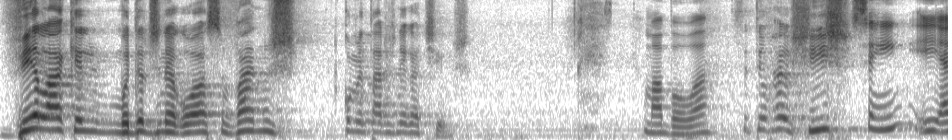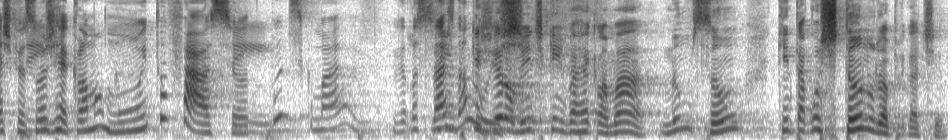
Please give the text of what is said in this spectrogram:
Vê lá aquele modelo de negócio, vai nos comentários negativos. Uma boa. Você tem um raio-x. Sim, e as pessoas Sim. reclamam muito fácil. Sim. Putz, com uma velocidade Sim, da porque luz. geralmente quem vai reclamar não são quem está gostando do aplicativo.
